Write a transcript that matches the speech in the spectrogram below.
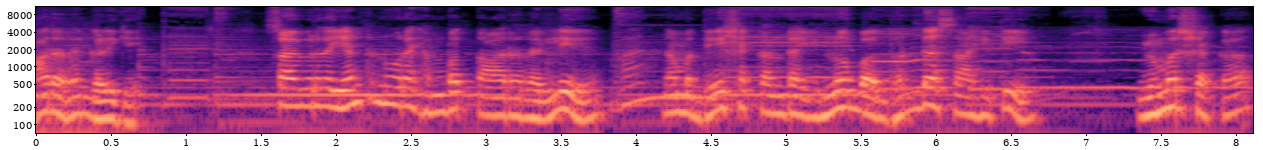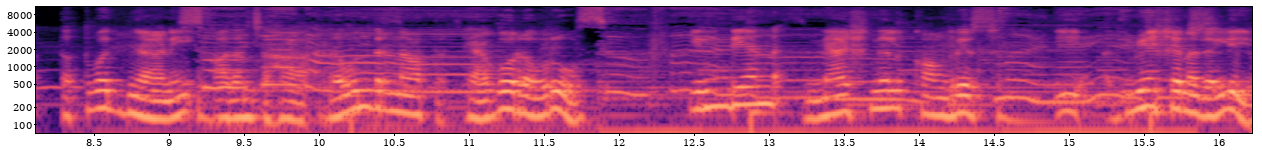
ಆರರ ಗಳಿಗೆ. ಸಾವಿರದ ಎಂಟುನೂರ ಎಂಬತ್ತಾರರಲ್ಲಿ ನಮ್ಮ ದೇಶ ಕಂಡ ಇನ್ನೊಬ್ಬ ದೊಡ್ಡ ಸಾಹಿತಿ, ವಿಮರ್ಶಕ, ತತ್ವಜ್ಞಾನಿ ಆದಂತಹ ರವೀಂದ್ರನಾಥ್ ಟ್ಯಾಗೋರ್ ಅವರು ಇಂಡಿಯನ್ ನ್ಯಾಷನಲ್ ಕಾಂಗ್ರೆಸ್ ಈ ಅಧಿವೇಶನದಲ್ಲಿ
